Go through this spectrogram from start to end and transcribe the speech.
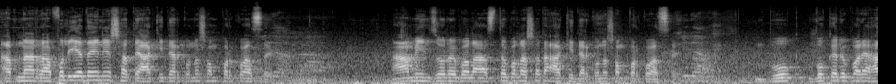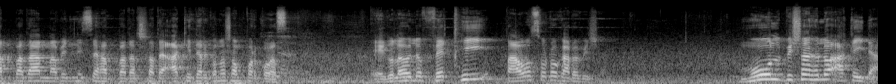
আপনার রাফল ইয়াদাইনের সাথে আকিদার কোনো সম্পর্ক আছে? আমিন জোরে বলা, আস্তে বলার সাথে আকিদার কোনো সম্পর্ক আছে? বুক, বুকের উপরে হাত বাঁধা নাবির নিচে হাত বাঁধার সাথে আকিদার কোনো সম্পর্ক আছে? এগুলো হলো ফেকহি, তাও ছোটো কারও বিষয়। মূল বিষয় হলো আকিদা।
